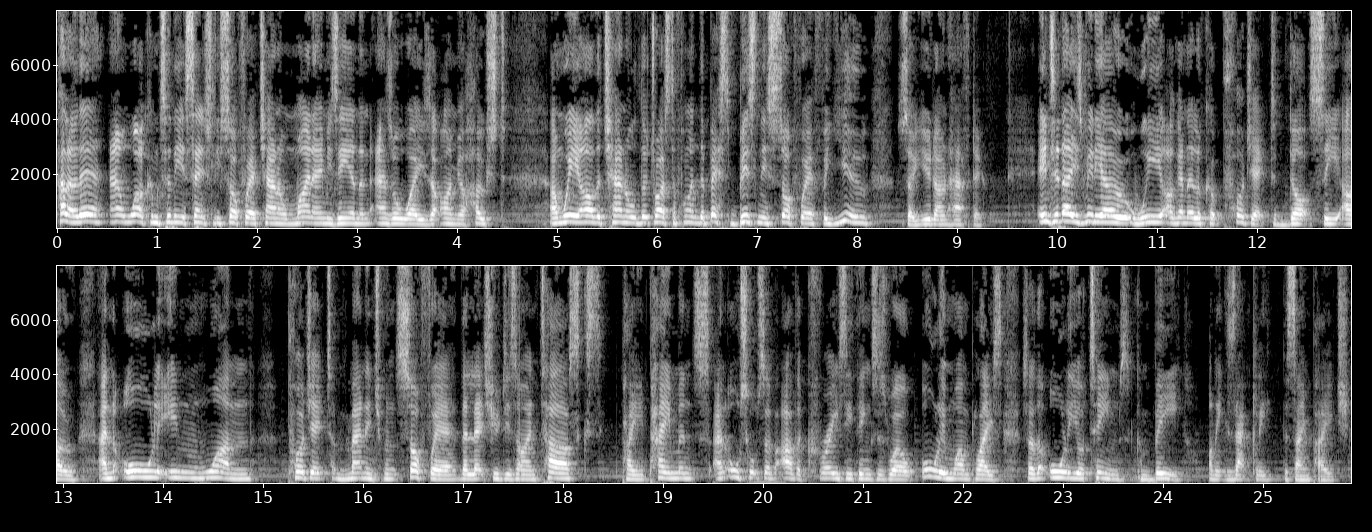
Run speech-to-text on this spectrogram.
Hello there, and welcome to the Essentially Software channel. My name is Ian, and as always, I'm your host. And we are the channel that tries to find the best business software for you so you don't have to. In today's video, we are going to look at project.co, an all in one project management software that lets you design tasks, pay payments, and all sorts of other crazy things as well, all in one place so that all of your teams can be on exactly the same page.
